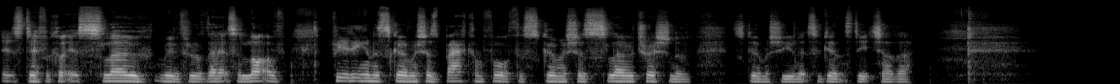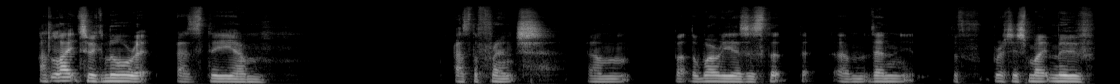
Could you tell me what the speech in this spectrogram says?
it's difficult. It's slow moving through there. It's a lot of feeding in the skirmishers back and forth. The skirmishers, slow attrition of skirmisher units against each other. I'd like to ignore it as the um, as the French, um, but the worry is is that, that um, then the British might move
